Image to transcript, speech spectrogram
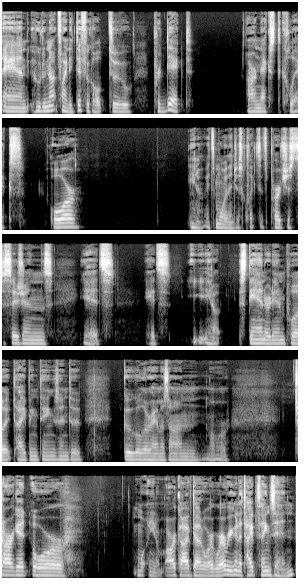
and who do not find it difficult to predict our next clicks, or, you know, it's more than just clicks. It's purchase decisions. It's, it's, you know, standard input, typing things into Google or Amazon or Target or you know archive.org, wherever you're going to type things in,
